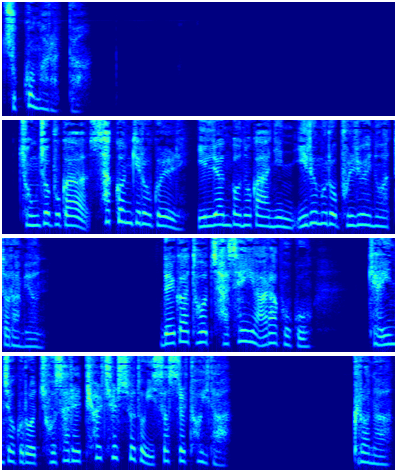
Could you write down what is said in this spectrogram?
죽고 말았다. 종조부가 사건 기록을 일련 번호가 아닌 이름으로 분류해 놓았더라면 내가 더 자세히 알아보고 개인적으로 조사를 펼칠 수도 있었을 터이다. 그러나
